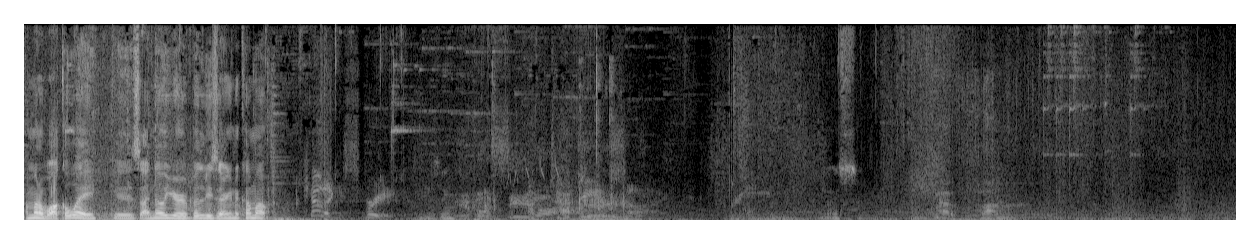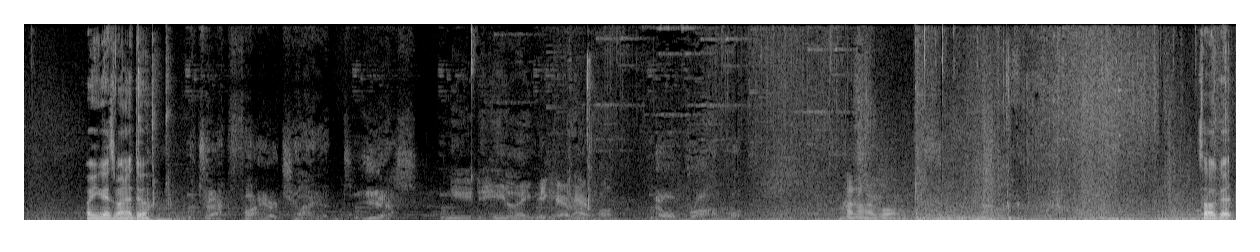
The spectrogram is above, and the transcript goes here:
I'm gonna walk away, because I know your abilities are gonna come up. Killing spree. Easy. Nice. What do you guys wanna do? Attack fire giant. Yes. Need healing. Be careful. No problem. I don't have ult. It's all good.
